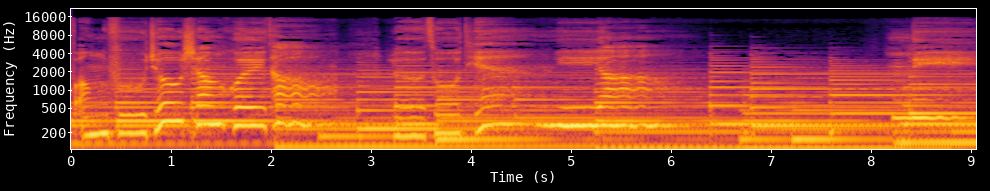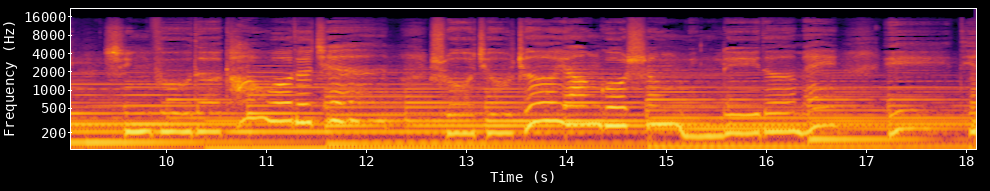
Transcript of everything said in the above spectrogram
仿佛就像回到了昨天一样。我生命里的每一天。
